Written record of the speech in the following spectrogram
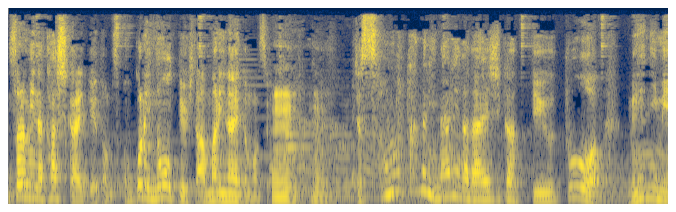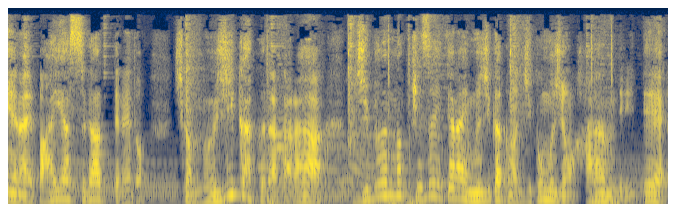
それはみんな確かにって言うと思うんです。ここにノーっていう人あんまりいないと思うんですよ。うんうん、じゃあそのために何が大事かっていうと、目に見えないバイアスがあってねと。しかも無自覚だから、自分の気づいてない無自覚の自己矛盾をはらんでいて、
